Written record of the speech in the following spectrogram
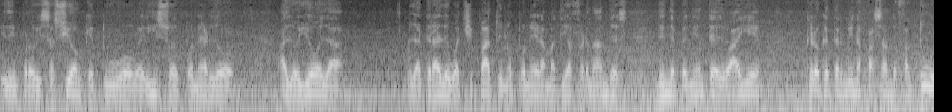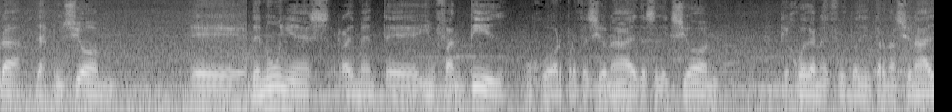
y de improvisación que tuvo Berizzo al ponerlo a Loyola lateral de Huachipato y no poner a Matías Fernández de Independiente del Valle, creo que termina pasando factura, la expulsión eh, de Núñez, realmente infantil, un jugador profesional de selección que juega en el fútbol internacional,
